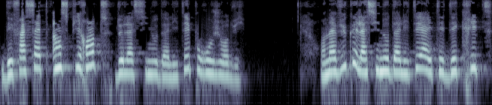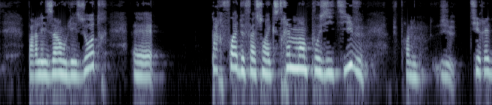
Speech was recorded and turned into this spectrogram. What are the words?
des facettes inspirantes de la synodalité pour aujourd'hui. On a vu que la synodalité a été décrite par les uns ou les autres, euh, parfois de façon extrêmement positive. Je, prends, tirais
